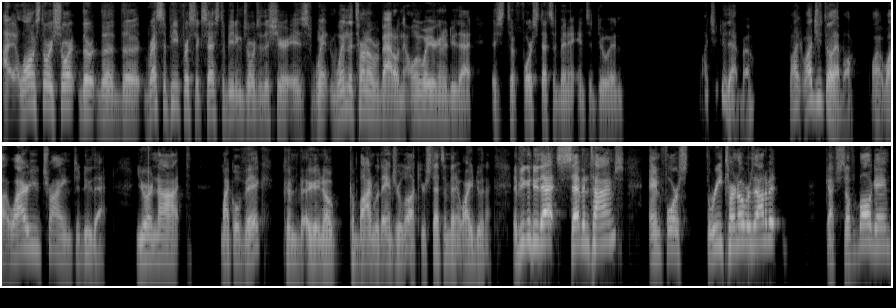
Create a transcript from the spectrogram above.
I long story short, the the the recipe for success to beating Georgia this year is win win the turnover battle, and the only way you're going to do that is to force Stetson Bennett into doing. Why'd you do that, bro? Why why'd you throw that ball? Why, why, why are you trying to do that? You are not Michael Vick, con- you know, combined with Andrew Luck. You're Stetson Bennett. Why are you doing that? If you can do that seven times and force three turnovers out of it, got yourself a ball game.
